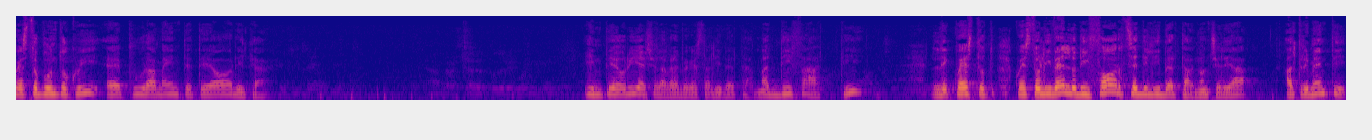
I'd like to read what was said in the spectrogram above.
Questo punto qui è puramente teorica. In teoria ce l'avrebbe questa libertà, ma di fatti le, questo, questo livello di forza e di libertà non ce le ha, altrimenti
